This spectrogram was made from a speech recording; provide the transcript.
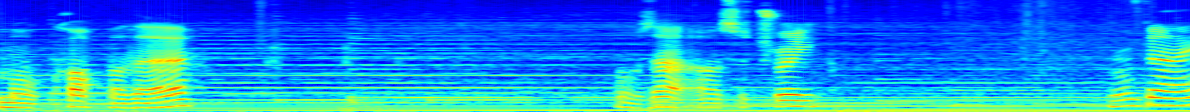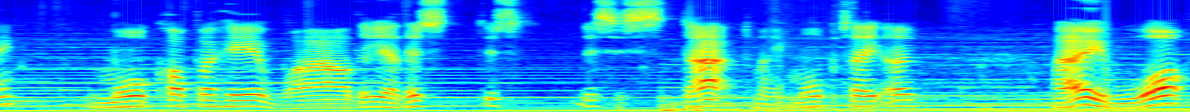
Some more copper there. What was that? Oh, it's a tree. Okay. More copper here. Wow. Yeah, this this this is stacked, mate. More potato. Hey, what?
